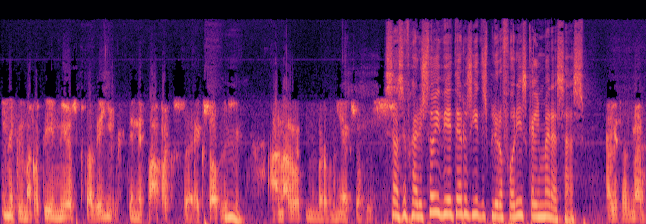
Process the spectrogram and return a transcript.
είναι κλιμακωτή η μείωση που θα δίνει στην εφάπαξ εξόφληση ανάλογα την ημερομηνία εξόφλησης. Σας ευχαριστώ ιδιαίτερως για τις πληροφορίες. Καλημέρα σας. Καλή σας μέρα.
